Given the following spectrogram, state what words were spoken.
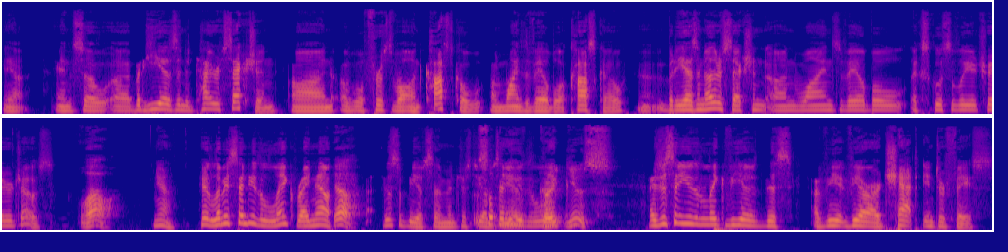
Yeah. And so, uh, but he has an entire section on, uh, well, first of all, on Costco, on wines available at Costco, uh, but he has another section on wines available exclusively at Trader Joe's. Wow. Yeah. Here, let me send you the link right now. Yeah. This will be of some interest to This you. will be a the great link. use. I just sent you the link via this, uh, via, via our chat interface,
